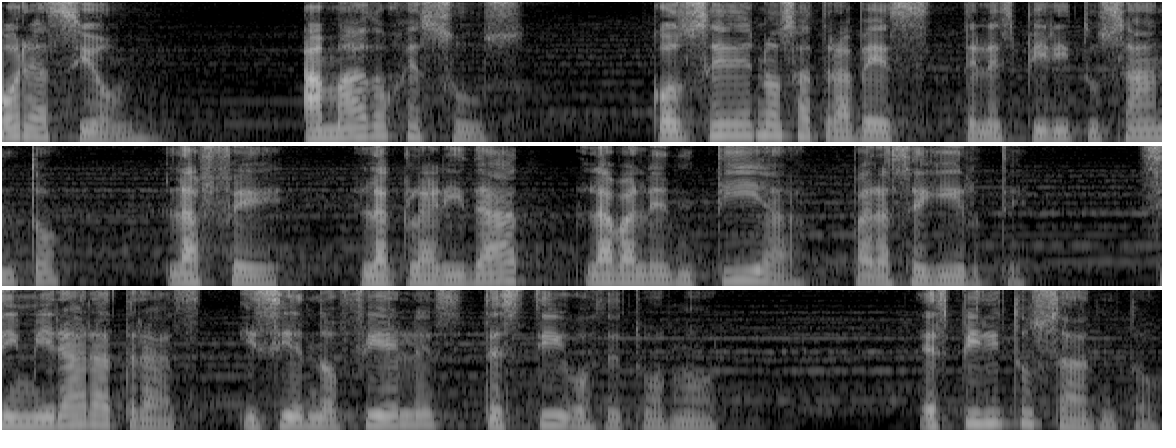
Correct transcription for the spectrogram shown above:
Oración. Amado Jesús, concédenos a través del Espíritu Santo la fe, la claridad, la valentía para seguirte, sin mirar atrás y siendo fieles testigos de tu amor. Espíritu Santo,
